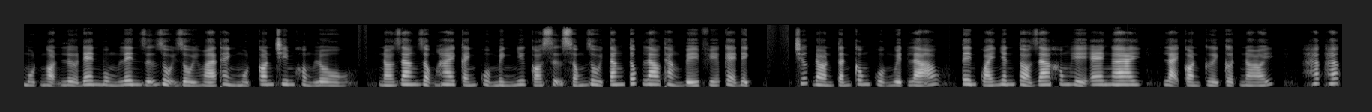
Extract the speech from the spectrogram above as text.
một ngọn lửa đen bùng lên dữ dội rồi hóa thành một con chim khổng lồ. Nó dang rộng hai cánh của mình như có sự sống rồi tăng tốc lao thẳng về phía kẻ địch. Trước đòn tấn công của Nguyệt lão, tên quái nhân tỏ ra không hề e ngai, lại còn cười cợt nói: "Hắc hắc,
